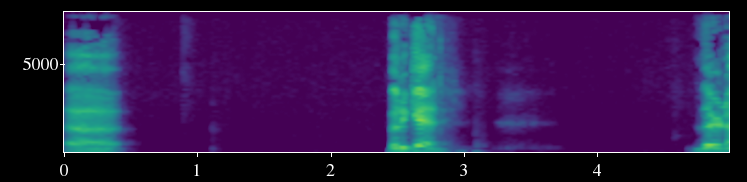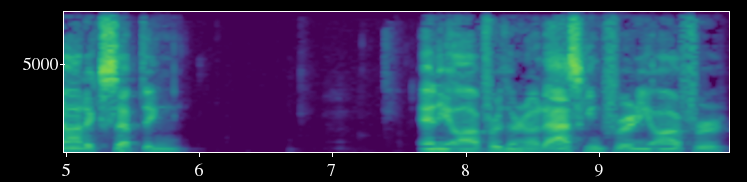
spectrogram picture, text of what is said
Uh, but again, they're not accepting any offer. They're not asking for any offer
